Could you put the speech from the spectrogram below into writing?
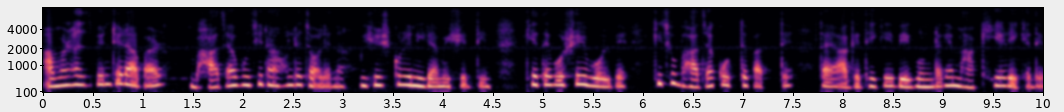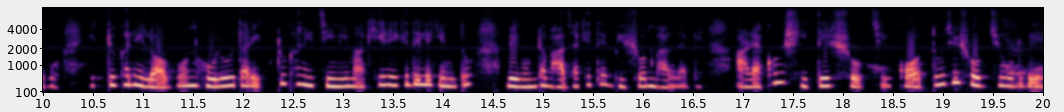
আমার হাজব্যান্ডের আবার ভাজাভুজি না হলে চলে না, বিশেষ করে নিরামিষের দিন। খেতে বসেই বলবে, কিছু ভাজা করতে পারতে, তাই আগে থেকেই বেগুনটাকে মাখিয়ে রেখে দেব। একটুখানি লবণ, হলুদ আর একটুখানি চিনি মাখিয়ে রেখে দিলে কিন্তু বেগুনটা ভাজা খেতে ভীষণ ভালো লাগে। আর এখন শীতের সবজি, কত যে সবজি উঠবে।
